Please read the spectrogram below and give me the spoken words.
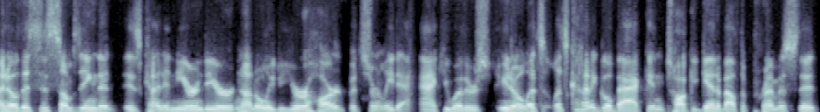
I know this is something that is kind of near and dear not only to your heart, but certainly to AccuWeather's. You know, let's let's kind of go back and talk again about the premise that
